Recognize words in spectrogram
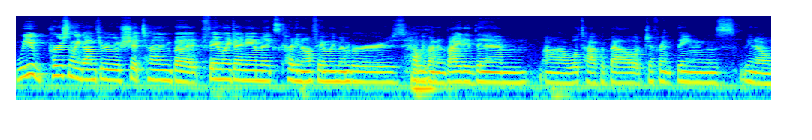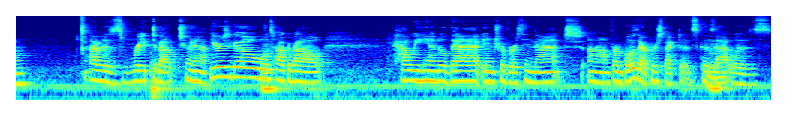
we've personally gone through a shit ton, but family dynamics, cutting off family members, how we've uninvited them. Uh, we'll talk about different things. You know, I was raped about two and a half years ago. We'll talk about how we handled that and traversing that um, from both our perspectives because that was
